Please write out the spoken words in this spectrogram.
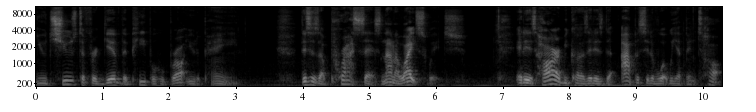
you choose to forgive the people who brought you to pain. This is a process, not a light switch. It is hard because it is the opposite of what we have been taught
